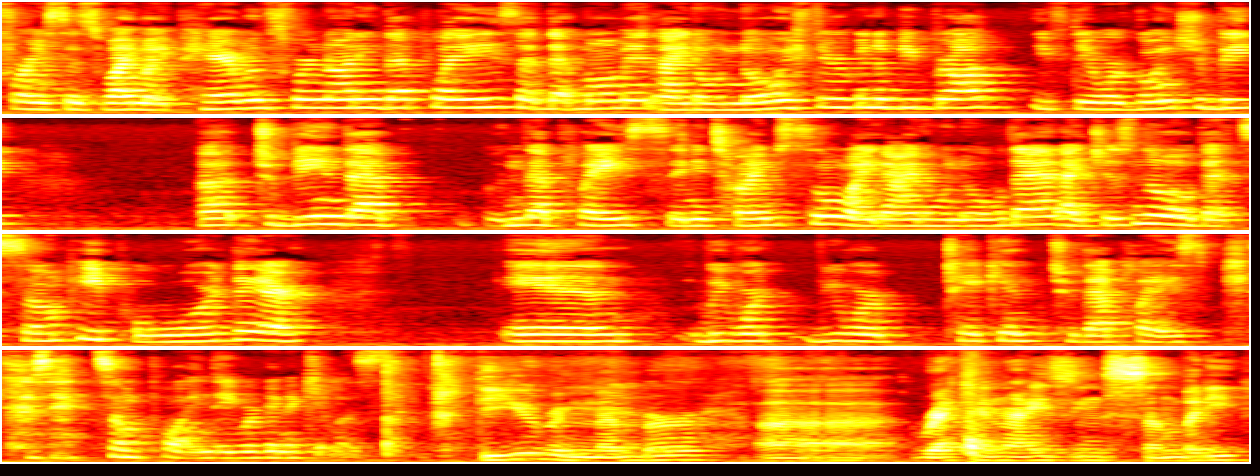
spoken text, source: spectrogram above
for instance, why my parents were not in that place at that moment. I don't know if they were going to be brought, if they were going to be, uh, to be in that in that place anytime soon. I, I don't know that. I just know that some people were there and we were we were taken to that place because at some point they were going to kill us. Do you remember uh, recognizing somebody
